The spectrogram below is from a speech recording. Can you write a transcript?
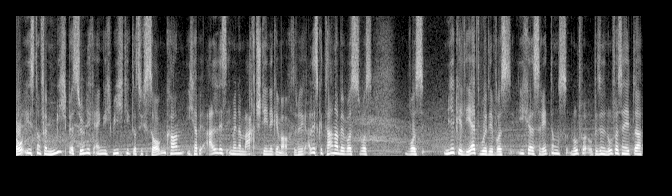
da ist dann für mich persönlich eigentlich wichtig, dass ich sagen kann, ich habe alles in meiner Macht Stehende gemacht. Also wenn ich alles getan habe, was, was, was mir gelehrt wurde, was ich als Rettungs- bzw. Notfallsanitäter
